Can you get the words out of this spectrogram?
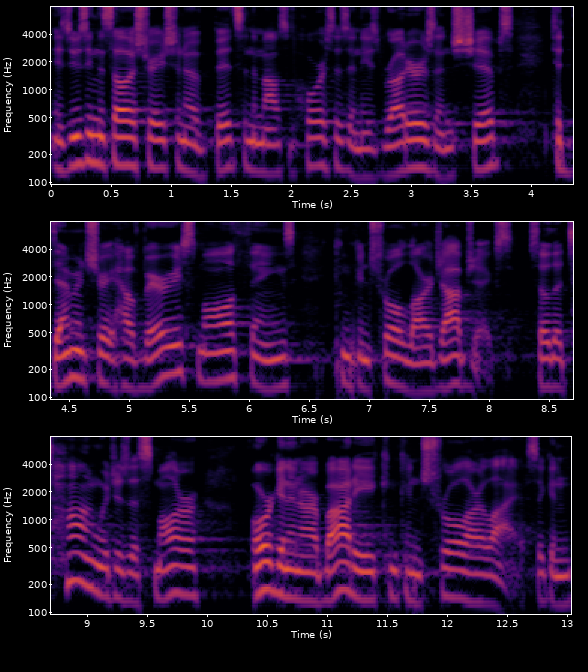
is using this illustration of bits in the mouths of horses and these rudders and ships to demonstrate how very small things can control large objects. So the tongue, which is a smaller organ in our body, can control our lives. It can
